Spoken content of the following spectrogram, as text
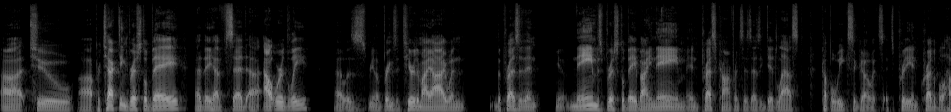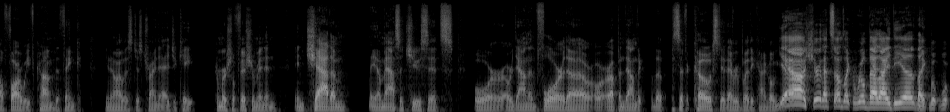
uh, to uh, protecting Bristol Bay. they have said uh, outwardly. Uh, was you know brings a tear to my eye when the president you know names Bristol Bay by name in press conferences as he did last couple weeks ago. It's it's pretty incredible how far we've come to think. You know, I was just trying to educate commercial fishermen in in Chatham, you know, Massachusetts, or or down in Florida, or, or up and down the, the Pacific coast, and everybody kind of go, yeah, sure, that sounds like a real bad idea. Like we'll,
